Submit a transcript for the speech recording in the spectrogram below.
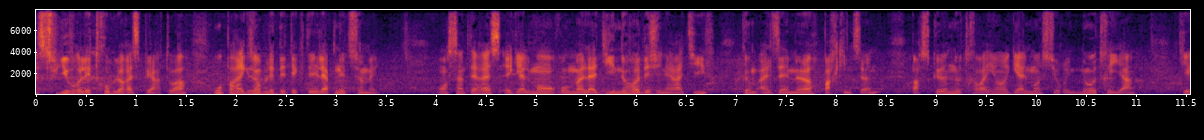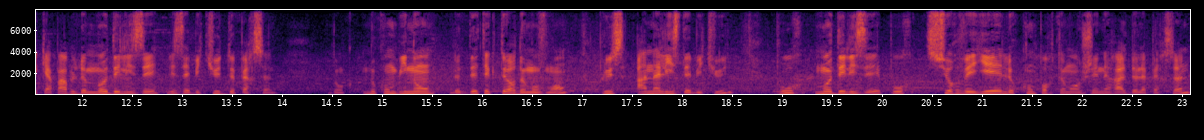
suivre les troubles respiratoires ou par exemple détecter l'apnée de sommeil. On s'intéresse également aux maladies neurodégénératives comme Alzheimer, Parkinson, parce que nous travaillons également sur une autre IA qui est capable de modéliser les habitudes de personnes. Donc nous combinons le détecteur de mouvement plus analyse d'habitude pour modéliser, pour surveiller le comportement général de la personne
